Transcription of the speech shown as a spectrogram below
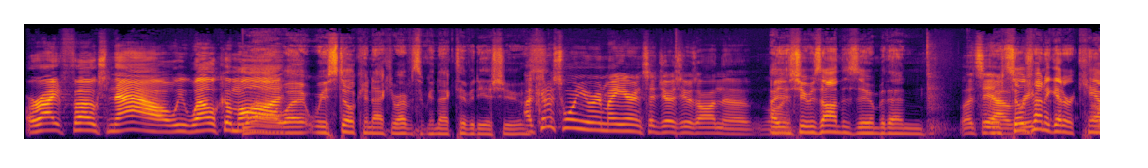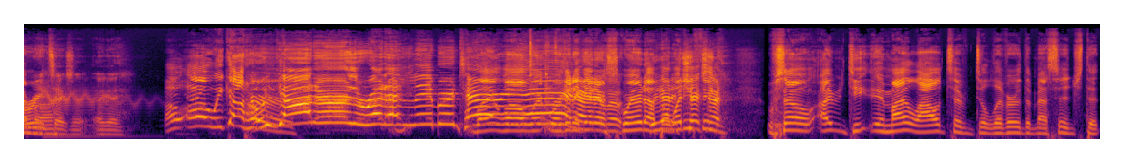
All right, folks. Now we welcome on. Wow, we- we're still connected. We're having some connectivity issues. I could have sworn you were in my ear and said Josie was on the line. I- she was on the Zoom, but then Let's see. we're still re- trying to get her I'll camera. retext. Okay. Oh, oh, we got her. Oh, we got her, the redhead libertarian. Wait, well, we're, we're gonna get her squared up. But what do you think? some- So, I, do, am I allowed to deliver the message that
